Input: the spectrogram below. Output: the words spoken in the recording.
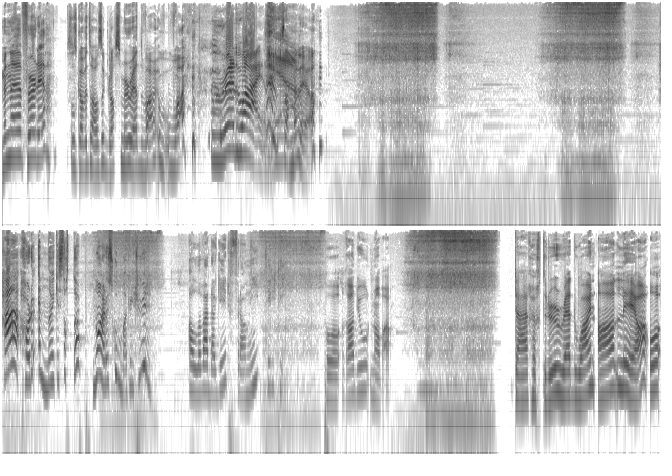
Men eh, før det så skal vi ta oss et glass med red wine Red wine. Yeah. sammen med Lea. Hæ? Har du ennå ikke stått opp? Nå er det jo skumma kultur. Alle hverdager fra ni til ti. På Radio Nova. Der hørte du Red Wine av Lea, og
